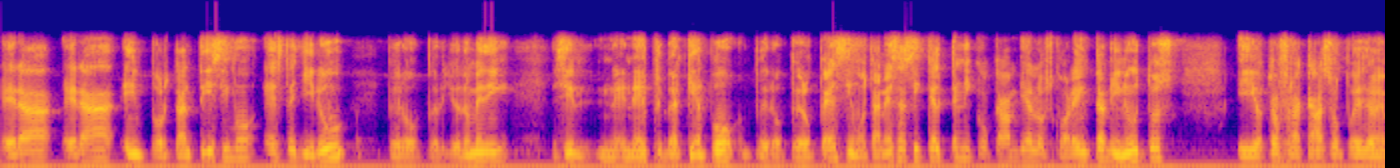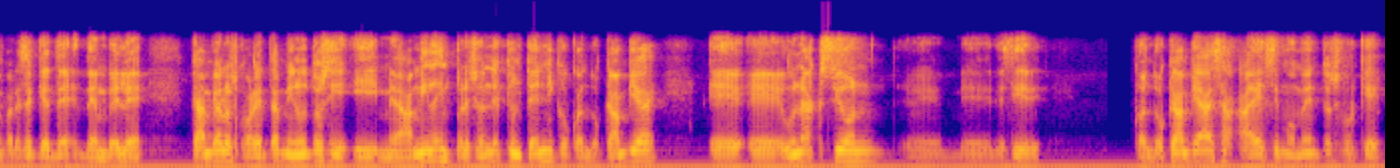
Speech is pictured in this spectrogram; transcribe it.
era, era importantísimo este Giroud, pero, pero yo no me di, es decir, en el primer tiempo, pero, pero pésimo. Tan es así que el técnico cambia a los 40 minutos y otro fracaso, pues me parece que es de Dembélé, cambia a los 40 minutos y, me da a mí la impresión de que un técnico cuando cambia eh, una acción, es decir, cuando cambia a ese momento es porque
